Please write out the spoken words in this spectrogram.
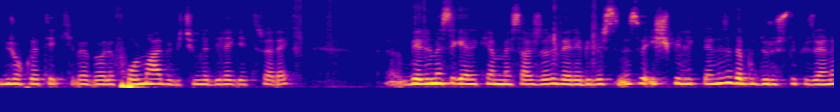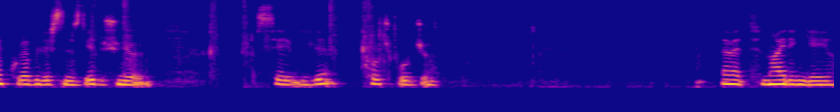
bürokratik ve böyle formal bir biçimde dile getirerek e, verilmesi gereken mesajları verebilirsiniz ve işbirliklerinizi de bu dürüstlük üzerine kurabilirsiniz diye düşünüyorum. Sevgili Koç burcu. Evet, Nightingale.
